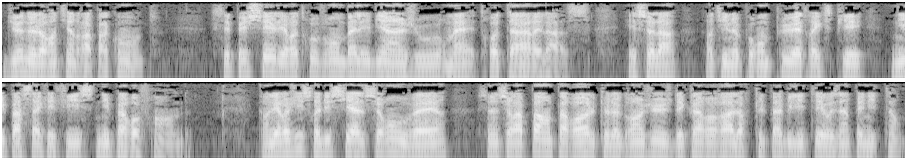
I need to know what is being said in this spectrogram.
Dieu ne leur en tiendra pas compte. Ces péchés les retrouveront bel et bien un jour, mais trop tard, hélas, et cela quand ils ne pourront plus être expiés ni par sacrifice ni par offrande. Quand les registres du ciel seront ouverts, ce ne sera pas en parole que le grand juge déclarera leur culpabilité aux impénitents.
